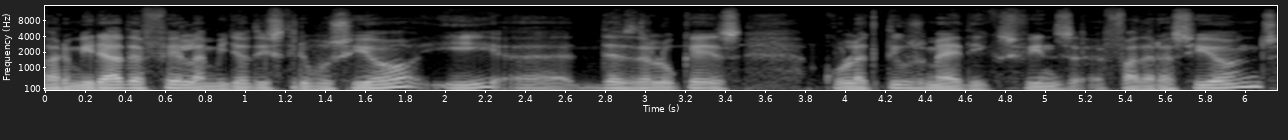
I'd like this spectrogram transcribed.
per mirar de fer la millor distribució i eh, des de lo que és col·lectius mèdics fins a federacions,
